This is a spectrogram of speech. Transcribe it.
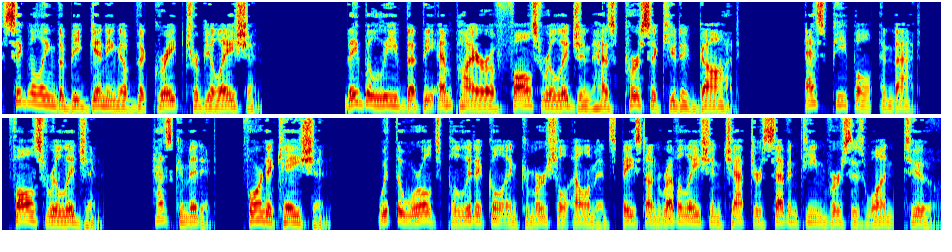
signaling the beginning of the Great Tribulation. They believe that the empire of false religion has persecuted God's people, and that false religion has committed fornication with the world's political and commercial elements based on Revelation chapter 17 verses 1, 2.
